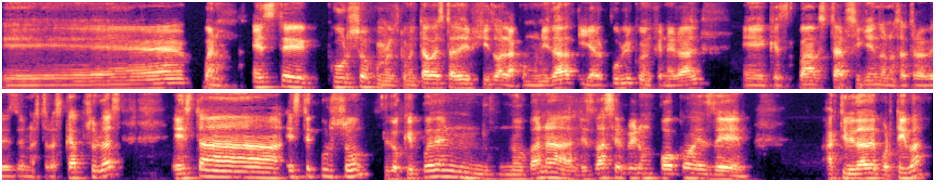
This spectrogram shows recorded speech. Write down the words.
eh, bueno, este curso, como les comentaba, está dirigido a la comunidad y al público en general que va a estar siguiéndonos a través de nuestras cápsulas. Esta, este curso, lo que pueden, nos van a, les va a servir un poco es de actividad deportiva.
